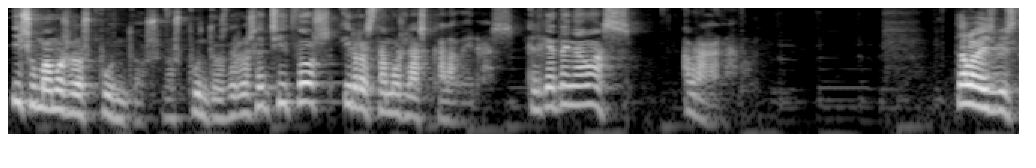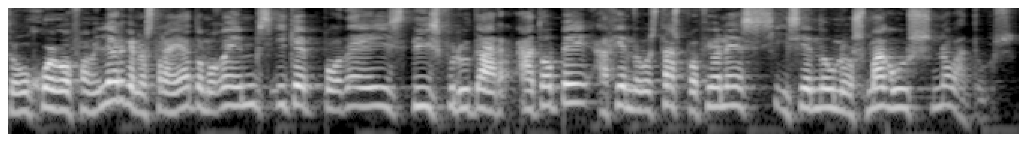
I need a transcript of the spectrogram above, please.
Y sumamos los puntos, los puntos de los hechizos y restamos las calaveras. El que tenga más, habrá ganado. Ya lo habéis visto, un juego familiar que nos trae Atomo Games y que podéis disfrutar a tope haciendo vuestras pociones y siendo unos magus novatus.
